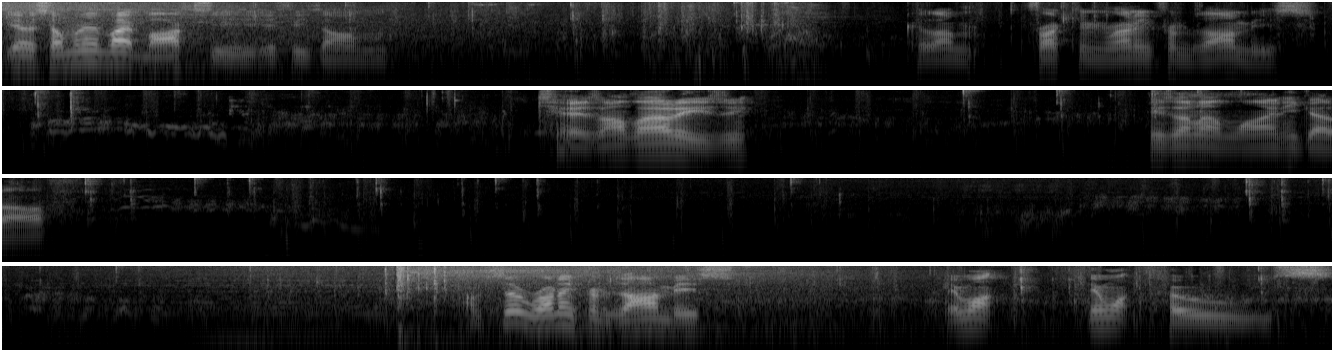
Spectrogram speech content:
Yo, someone invite Moxie if he's on. Cause I'm fucking running from zombies. Okay, it's not that easy. He's on online, he got off. I'm still running from zombies. They want they want toes.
